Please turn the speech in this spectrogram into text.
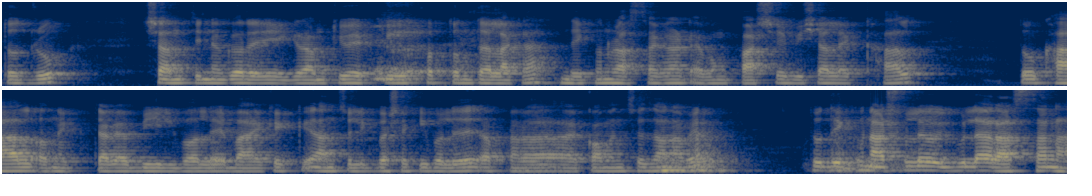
তদ্রূপ। শান্তিনগর এই গ্রামটিও একটি প্রত্যন্ত এলাকা। দেখুন, রাস্তাঘাট এবং পাশে বিশাল এক খাল। তো খাল অনেক জায়গায় বিল বলে বা এক এক আঞ্চলিক ভাষা কি বলে আপনারা কমেন্টসে জানাবেন। তো দেখুন, আসলে ওইগুলা রাস্তা না,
